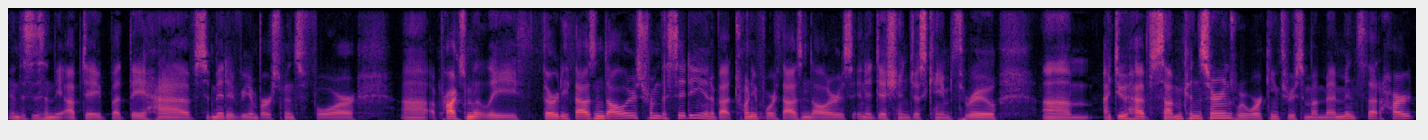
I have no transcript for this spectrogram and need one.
and this is in the update, but they have submitted reimbursements for uh, approximately $30,000 from the city and about $24,000 in addition just came through. Um, I do have some concerns. We're working through some amendments that HEART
